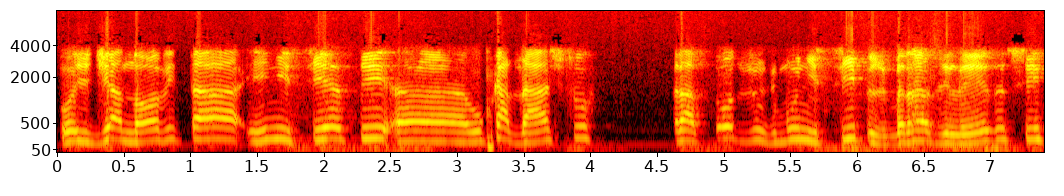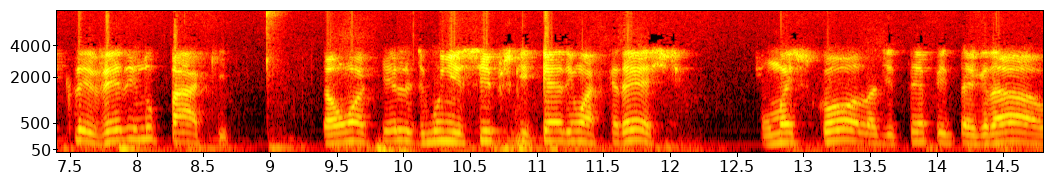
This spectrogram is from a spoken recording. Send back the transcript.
hoje, dia 9, tá, inicia-se uh, o cadastro para todos os municípios brasileiros se inscreverem no PAC. Então, aqueles municípios que querem uma creche, uma escola de tempo integral,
